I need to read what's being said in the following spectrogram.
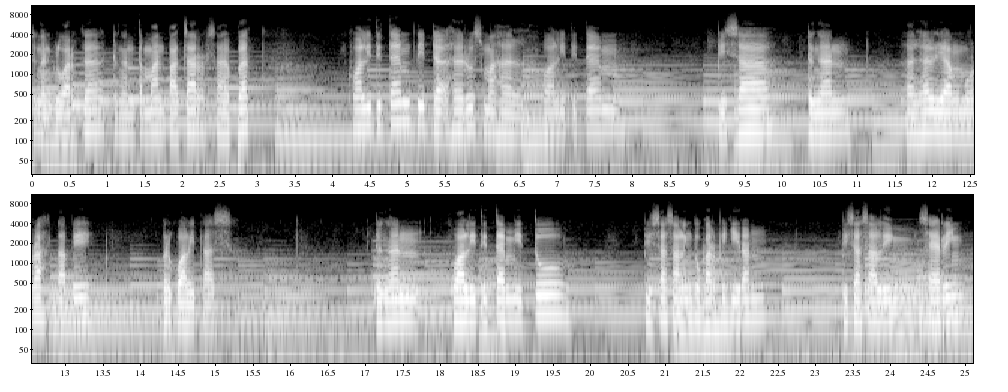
dengan keluarga, dengan teman, pacar, sahabat. Quality time tidak harus mahal. Quality time bisa dengan hal-hal yang murah tapi berkualitas. Dengan quality time itu bisa saling tukar pikiran, bisa saling sharing,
